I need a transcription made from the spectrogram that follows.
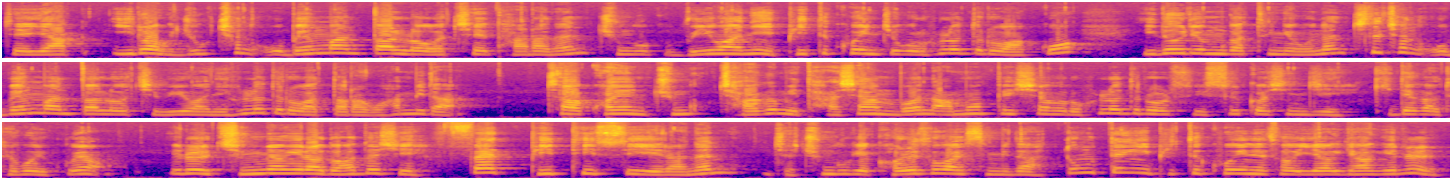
이제 약 1억 6,500만 달러 어치에 달하는 중국 위완이 비트코인 쪽으로 흘러들어왔고 이더리움 같은 경우는 7,500만 달러 어치 위완이 흘러들어왔다라고 합니다. 자, 과연 중국 자금이 다시 한번 암호화폐 시장으로 흘러들어올 수 있을 것인지 기대가 되고 있고요. 이를 증명이라도 하듯이 FATBTC라는 이제 중국의 거래소가 있습니다. 뚱땡이 비트코인에서 이야기하기를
